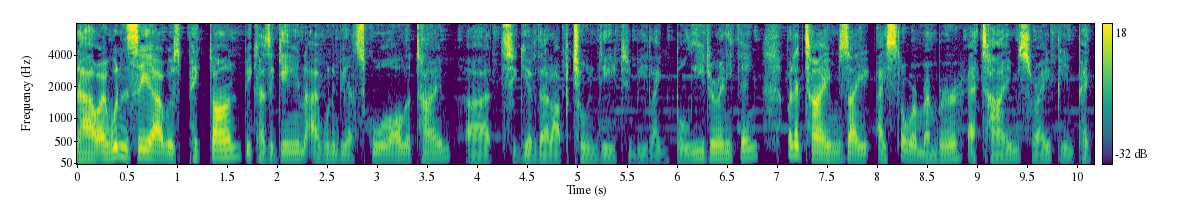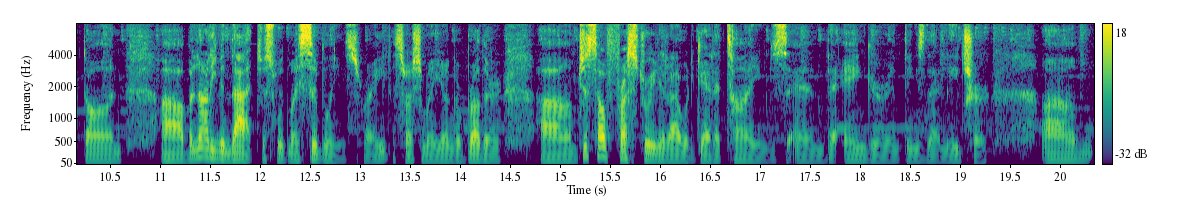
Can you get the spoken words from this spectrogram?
Now, I wouldn't say I was picked on because, again, I wouldn't be at school all the time uh, to give that opportunity to be like bullied or anything. But at times, I, I still remember at times, right, being picked on. Uh, but not even that, just with my siblings, right, especially my younger brother. Um, just how frustrated I would get at times and the anger and things that nature. Um,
